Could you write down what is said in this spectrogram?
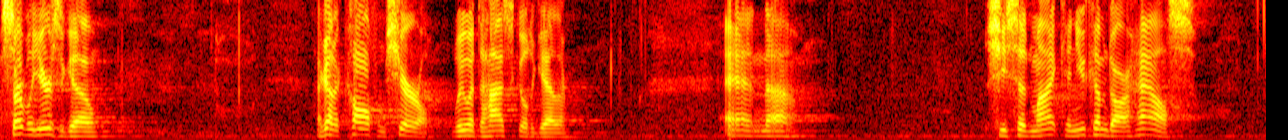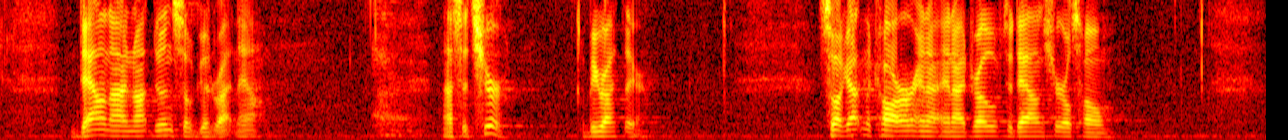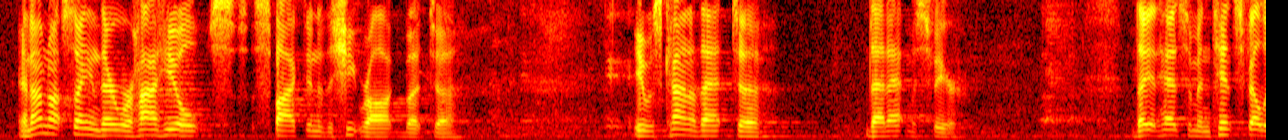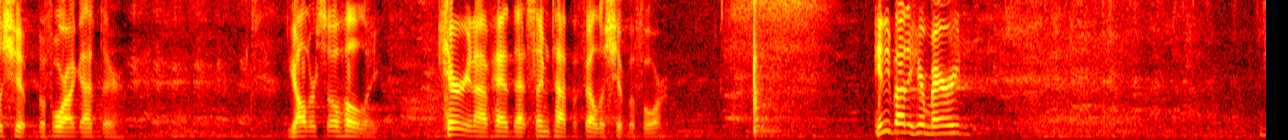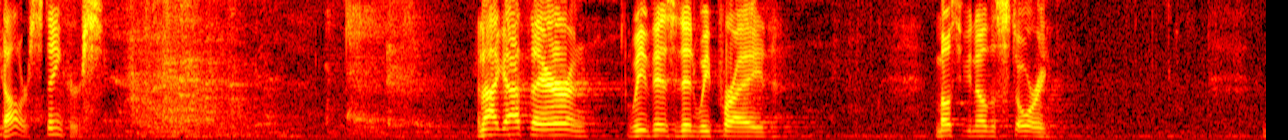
Several years ago, I got a call from Cheryl. We went to high school together. And uh, she said, Mike, can you come to our house? Dal and I are not doing so good right now. I said, sure. I'll be right there. So I got in the car and I, and I drove to Dal and Cheryl's home. And I'm not saying there were high heels spiked into the sheetrock, but uh, it was kind of that uh, that atmosphere. They had had some intense fellowship before I got there. Y'all are so holy. Carrie and I have had that same type of fellowship before. Anybody here married? Y'all are stinkers. And I got there and we visited, we prayed. Most of you know the story.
